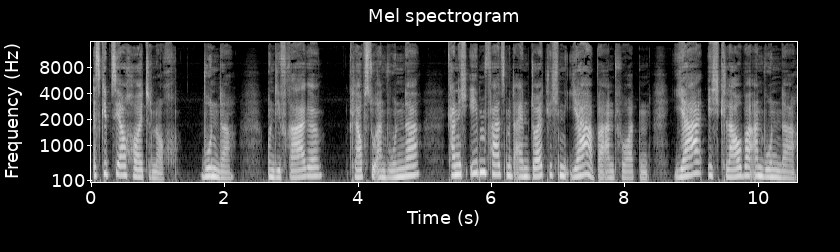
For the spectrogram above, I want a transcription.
es gibt sie auch heute noch. Wunder. Und die Frage, glaubst du an Wunder, kann ich ebenfalls mit einem deutlichen Ja beantworten. Ja, ich glaube an Wunder.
